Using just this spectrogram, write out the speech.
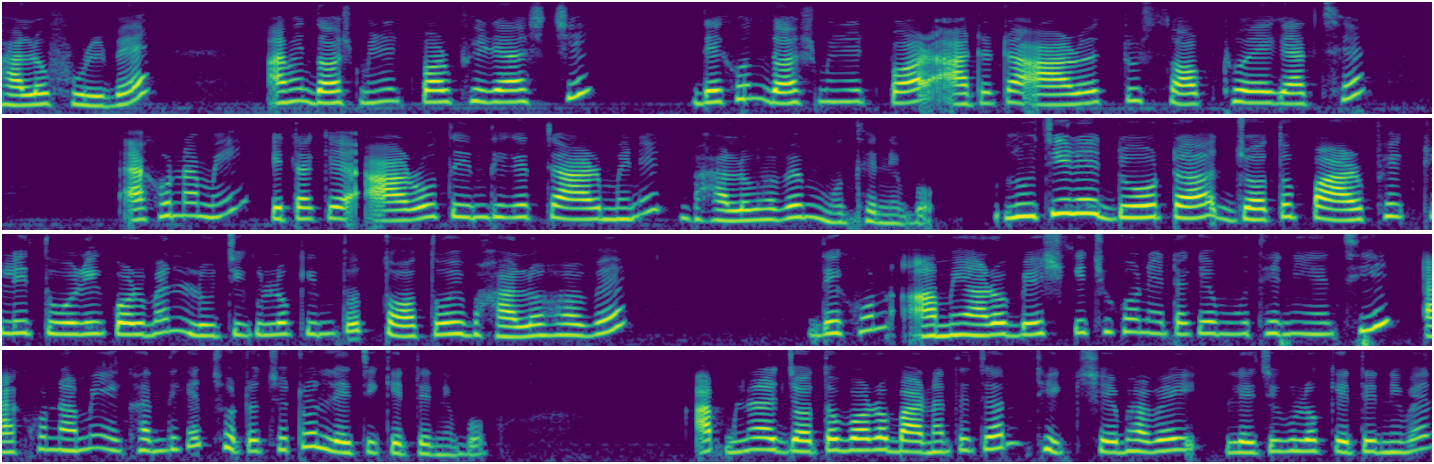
ভালো ফুলবে। আমি দশ মিনিট পর ফিরে আসছি। দেখুন, দশ মিনিট পর আটাটা আরও একটু সফট হয়ে গেছে। এখন আমি এটাকে আরও তিন থেকে চার মিনিট ভালোভাবে মুথে নেব। লুচির এই ডোটা যত পারফেক্টলি তৈরি করবেন, লুচিগুলো কিন্তু ততই ভালো হবে। দেখুন, আমি আরও বেশ কিছুক্ষণ এটাকে মুথে নিয়েছি। এখন আমি এখান থেকে ছোট ছোট লেচি কেটে নেব। আপনারা যত বড় বানাতে চান, ঠিক সেভাবেই লেচিগুলো কেটে নেবেন।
